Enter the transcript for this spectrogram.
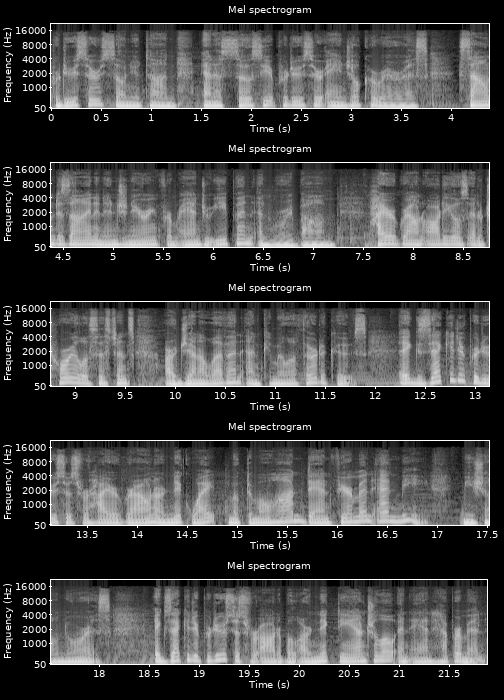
producer Sonia Tun, and associate producer Angel Carreras. Sound design and engineering from Andrew Eapen and Roy Baum. Higher Ground Audio's editorial assistants are Jenna Levin and Camilla Thurdakus. Executive producers for Higher Ground are Nick White, Mukta Mohan, Dan Fierman, and me, Michele Norris. Executive producers for Audible are Nick D'Angelo and Ann Heppermann.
